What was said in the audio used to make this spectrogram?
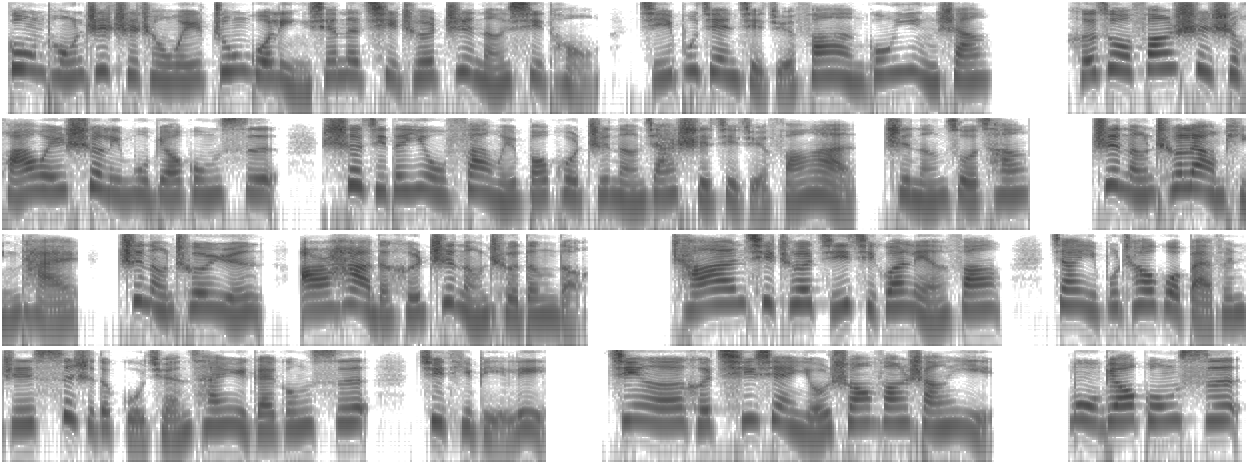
共同支持成为中国领先的汽车智能系统及部件解决方案供应商。合作方式是华为设立目标公司，涉及的业务范围包括智能驾驶解决方案、智能座舱、智能车辆平台、智能车云、R-HUD 和智能车灯等。长安汽车及其关联方将以不超过百分之四十的股权参与该公司，具体比例、金额和期限由双方商议。目标公司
